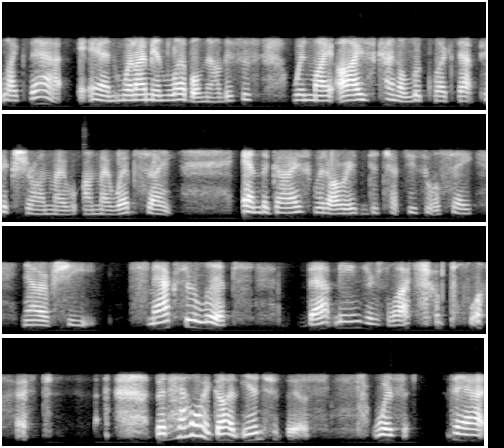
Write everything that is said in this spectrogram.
like that. And when I'm in level, now this is when my eyes kind of look like that picture on my on my website. And the guys would already detectives will say, now if she smacks her lips, that means there's lots of blood. but how I got into this was that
